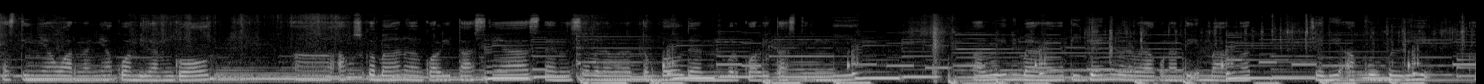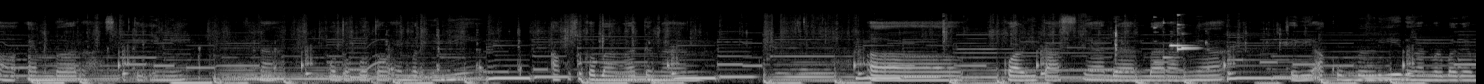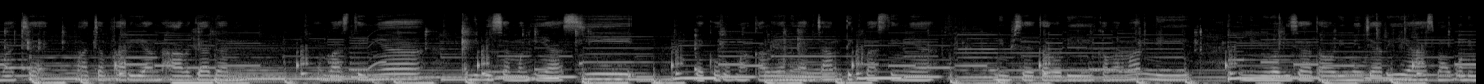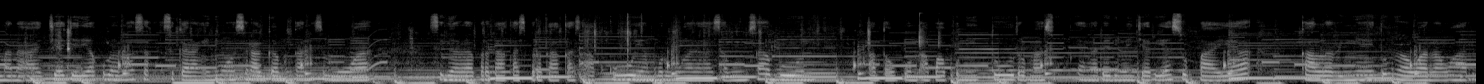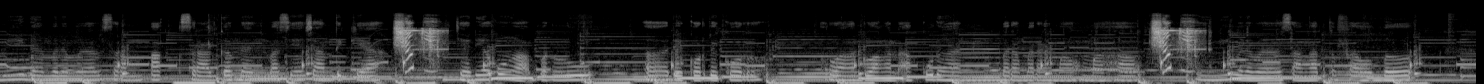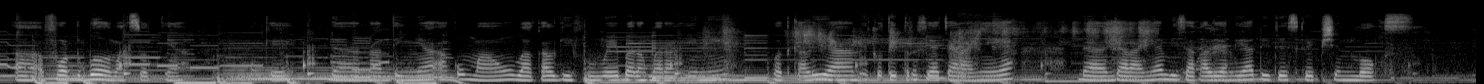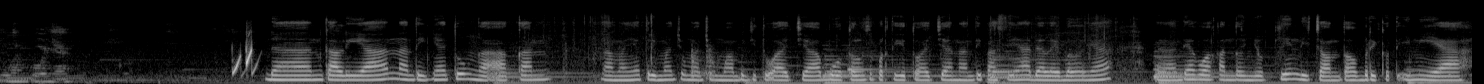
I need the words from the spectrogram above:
Pastinya warnanya aku ambil yang gold. Uh, aku suka banget dengan kualitasnya. Stainlessnya benar-benar tebal dan berkualitas tinggi. Lalu ini barang yang ketiga ini benar-benar aku nantiin banget. Jadi aku beli uh, ember seperti ini. Nah botol ember ini aku suka banget dengan uh, kualitasnya dan barangnya. Jadi aku beli dengan berbagai macam macam varian harga dan yang pastinya ini bisa menghiasi dekor rumah kalian dengan cantik pastinya ini bisa taruh di kamar mandi ini juga bisa taruh di meja rias maupun di mana aja. Jadi aku memang se sekarang ini mau seragamkan semua segala perkakas-perkakas aku yang berhubungan dengan sabun-sabun ataupun apa pun itu termasuk yang ada di meja rias supaya coloringnya itu nggak warna-warni dan benar-benar serempak seragam dan pastinya cantik ya. Jadi aku nggak perlu uh, dekor-dekor ruangan-ruangan aku dengan barang-barang yang mahal-mahal ini benar-benar sangat available uh, affordable maksudnya. Oke okay. dan nantinya aku mau bakal giveaway barang-barang ini buat kalian. Ikuti terus ya caranya ya. Dan caranya bisa kalian lihat di description box. Dan kalian nantinya itu nggak akan namanya terima cuma-cuma begitu aja botol seperti itu aja. Nanti pastinya ada labelnya. Dan nanti aku akan tunjukin di contoh berikut ini ya.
